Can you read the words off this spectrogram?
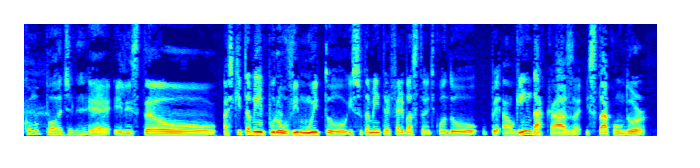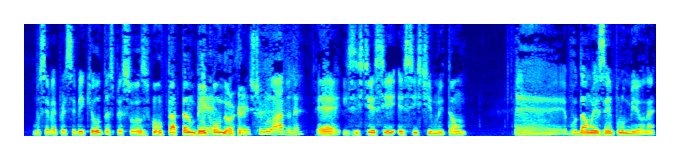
Como pode, né? É, eles estão. Acho que também por ouvir muito, isso também interfere bastante. Quando alguém da casa está com dor, você vai perceber que outras pessoas vão estar também é, com dor. É estimulado, né? É, existe esse, esse estímulo. Então, é, vou dar um exemplo meu, né?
